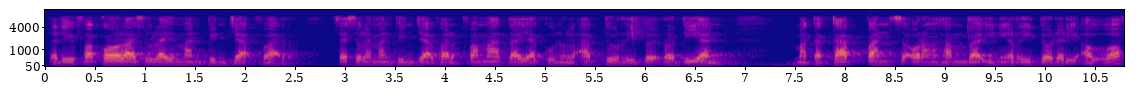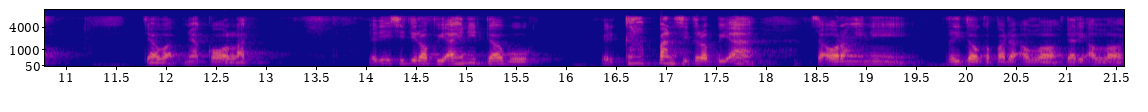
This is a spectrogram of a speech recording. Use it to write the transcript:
Tadi faqala Sulaiman bin Ja'far. Saya Sulaiman bin Ja'far, famata yakunul abdur rodian. Maka kapan seorang hamba ini ridho dari Allah? Jawabnya kolat. Jadi Siti Robiah ini dawuh jadi kapan Siti Rabi'ah seorang ini ridho kepada Allah dari Allah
